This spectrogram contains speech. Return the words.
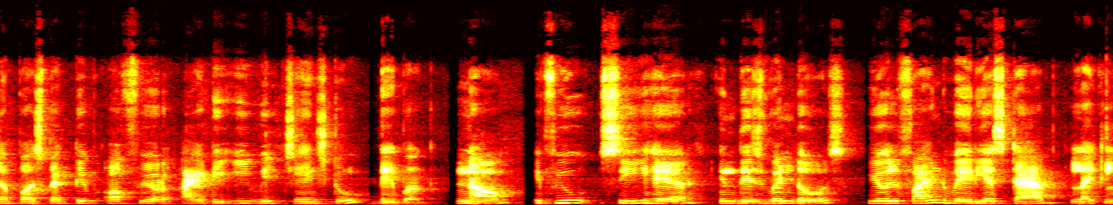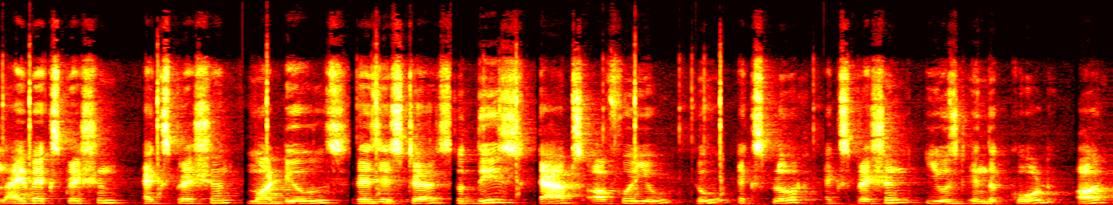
the perspective of your IDE will change to debug. Now, if you see here in these windows, you will find various tabs like live expression, expression, modules, registers. So these tabs offer you to explore expression used in the code or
